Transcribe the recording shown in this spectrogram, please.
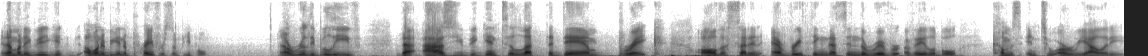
And I'm going to begin, I want to begin to pray for some people. And I really believe that as you begin to let the dam break, all of a sudden everything that's in the river available comes into our reality.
